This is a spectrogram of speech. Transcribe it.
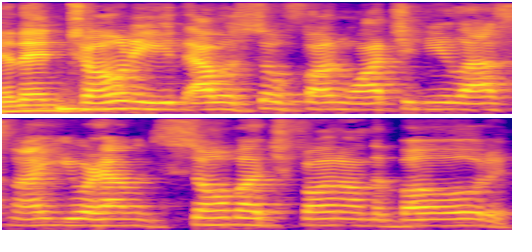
And then Tony, that was so fun watching you last night. You were having so much fun on the boat and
